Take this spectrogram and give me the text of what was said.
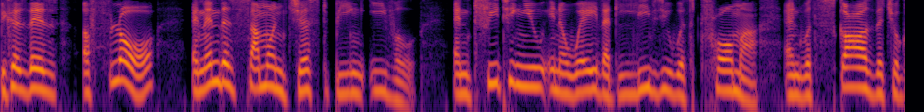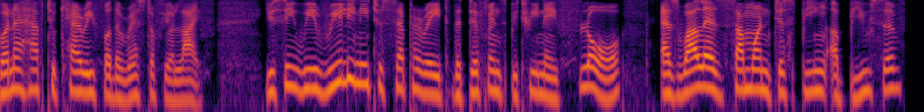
Because there's a flaw and then there's someone just being evil and treating you in a way that leaves you with trauma and with scars that you're going to have to carry for the rest of your life. You see, we really need to separate the difference between a flaw as well as someone just being abusive,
